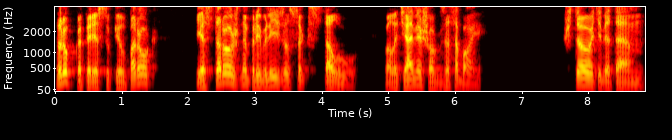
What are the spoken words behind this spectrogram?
робко переступил порог и осторожно приблизился к столу, волоча мешок за собой. «Что у тебя там?»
